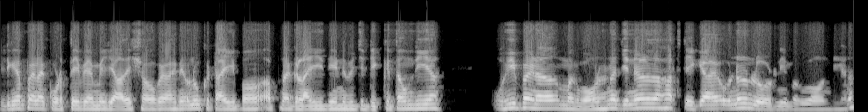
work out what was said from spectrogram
ਜਿਹੜੀਆਂ ਭੈਣਾਂ ਕੁੜਤੇ ਪਜਾਮੇ ਜ਼ਿਆਦਾ ਸ਼ੌਂਕ ਰੱਖਦੇ ਉਹਨੂੰ ਕਟਾਈ ਪਾਉ ਆਪਣਾ ਗਲਾਈ ਦੇਣ ਵਿੱਚ ਦਿੱਕਤ ਆਉਂਦੀ ਆ। ਉਹੀ ਭੈਣਾਂ ਮੰਗਵਾਉਣ ਹਨਾ, ਜਿਨ੍ਹਾਂ ਦਾ ਹੱਥ ਟਿਕਿਆ ਹੋਇਆ, ਉਹਨਾਂ ਨੂੰ ਲੋੜ ਨਹੀਂ ਮੰਗਵਾਉਣ ਦੀ ਹਨਾ।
